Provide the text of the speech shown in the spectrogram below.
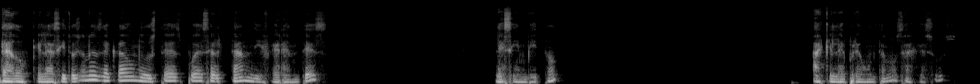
Dado que las situaciones de cada uno de ustedes pueden ser tan diferentes, les invito a que le preguntemos a Jesús.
